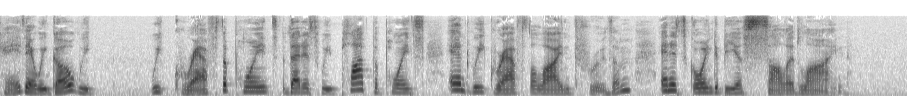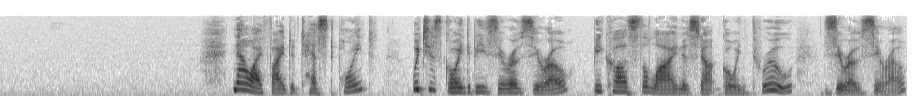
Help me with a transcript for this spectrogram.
Okay, there we go. We we graph the points, that is, we plot the points and we graph the line through them, and it's going to be a solid line. Now I find a test point, which is going to be 0, 0, because the line is not going through 0, 0.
